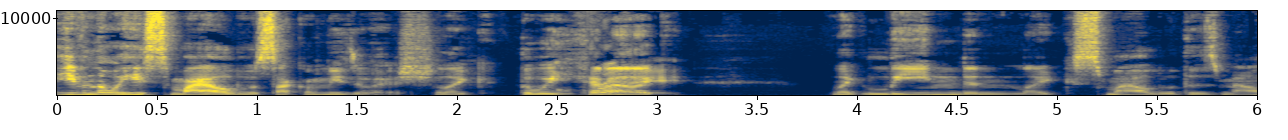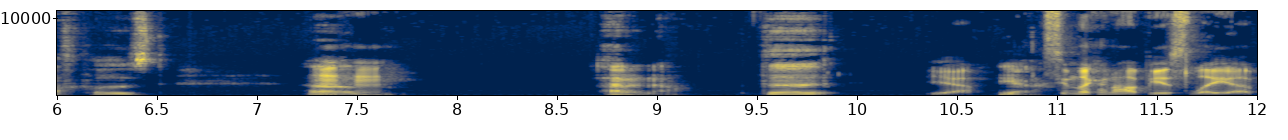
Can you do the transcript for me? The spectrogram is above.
even the way he smiled was sakomizu-ish like the way he kind of like Right. like leaned and like smiled with his mouth closed um Mhm. i don't know the Yeah. Yeah. It seemed like an obvious layup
